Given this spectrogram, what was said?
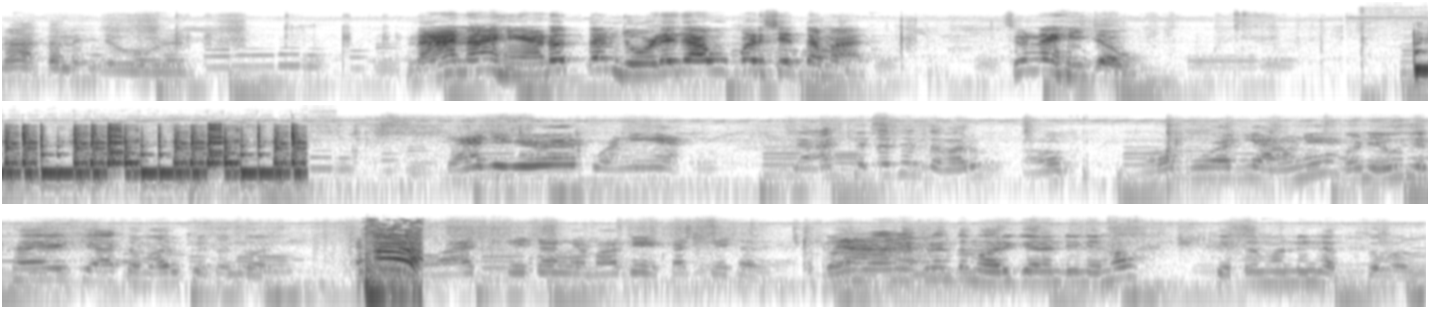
ના તો નહીં જવું ના ના હેડો જ તમે જોડે જ આવવું પડશે તમારે. શું નહીં જવું? ક્યાં જગ્યાએ પાણી. એટલે ખેતર છે ને તમારું? હો, હો, બુવાજી, આવો મને એવું દેખાય કે આ તમારું ખેતર નો આ ખેતર ને બાજુ એક જ ખેતર છે. ઘણા નાના એકલા ને તો મારી ગેરંટી નહીં હો. ખેતર મને નહીં લાગતું તમારું.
